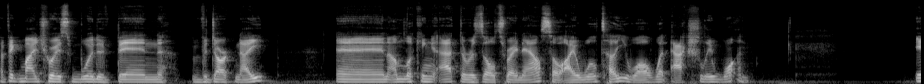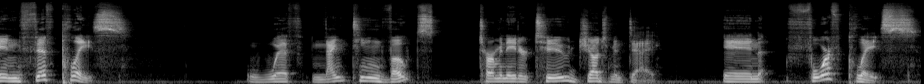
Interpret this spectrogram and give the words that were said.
I think my choice would have been The Dark Knight. And I'm looking at the results right now, so I will tell you all what actually won. In fifth place, with 19 votes, Terminator 2 Judgment Day. In fourth place,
